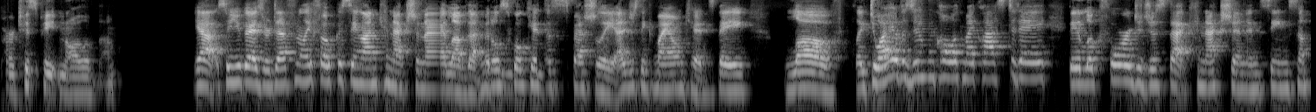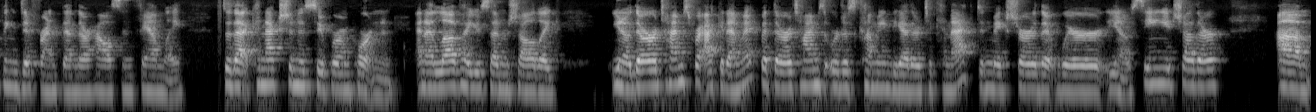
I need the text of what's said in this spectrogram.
participate in all of them. Yeah, so you guys are definitely focusing on connection. I love that. Middle school kids, especially. I just think my own kids, they love, like, do I have a Zoom call with my class today? They look forward to just that connection and seeing something different than their house and family. So that connection is super important. And I love how you said, Michelle, like, you know, there are times for academic, but there are times that we're just coming together to connect and make sure that we're, you know, seeing each other. Um,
